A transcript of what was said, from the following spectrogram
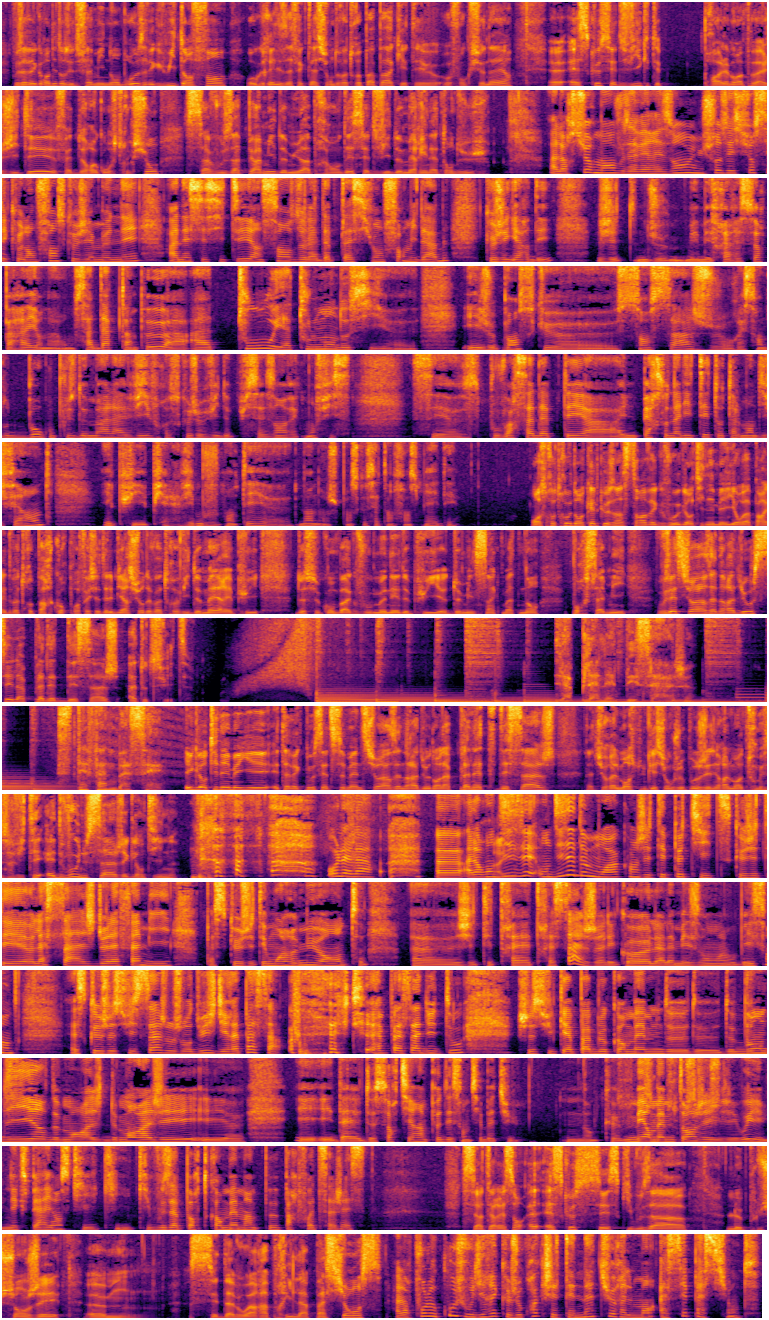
Vous avez grandi dans une famille nombreuse avec huit enfants, au gré des affectations de votre papa qui était haut fonctionnaire. Euh, est-ce que cette vie qui était probablement un peu agitée, faite de reconstruction, ça vous a permis de mieux appréhender cette vie de mère inattendue? Alors sûrement, vous avez raison. Une chose est sûre, c'est que l'enfance que j'ai menée a nécessité un sens de l'adaptation formidable que j'ai gardé. Je, mes frères et sœurs, pareil, on, s'adapte un peu à, à tout et à tout le monde aussi. Et je pense que sans ça, j'aurais sans doute beaucoup plus de mal à vivre ce que je vis depuis 16 ans avec mon fils. C'est pouvoir s'adapter à une personnalité totalement différente et puis, et puis à la vie mouvementée. non, non, je pense que cette enfance m'y a aidé. On se retrouve dans quelques instants avec vous, Églantine Meillet. On va parler de votre parcours professionnel, bien sûr, de votre vie de mère et puis de ce combat que vous menez depuis 2005 maintenant pour Samy. Vous êtes sur RZN Radio, c'est la planète des sages. À tout de suite. La planète des sages. Stéphane Basset. Églantine Meillet est avec nous cette semaine sur RZN Radio dans la planète des sages. Naturellement, c'est une question que je pose généralement à tous mes invités. Êtes-vous une sage, Églantine? Oh là là euh, Alors on disait, on disait de moi quand j'étais petite que j'étais euh, la sage de la famille parce que j'étais moins remuante. Euh, j'étais très très sage à l'école, à la maison, obéissante. Est-ce que je suis sage aujourd'hui? Je dirais pas ça. je dirais pas ça du tout. Je suis capable quand même de, de, de bondir, de m'enrager et, et, et de sortir un peu des sentiers battus. Donc, euh, mais en même temps, j'ai oui une expérience qui, qui, qui, vous apporte quand même un peu parfois de sagesse. C'est intéressant. Est-ce que c'est ce qui vous a le plus changé euh, c'est d'avoir appris la patience? Alors pour le coup, je vous dirais que je crois que j'étais naturellement assez patiente.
